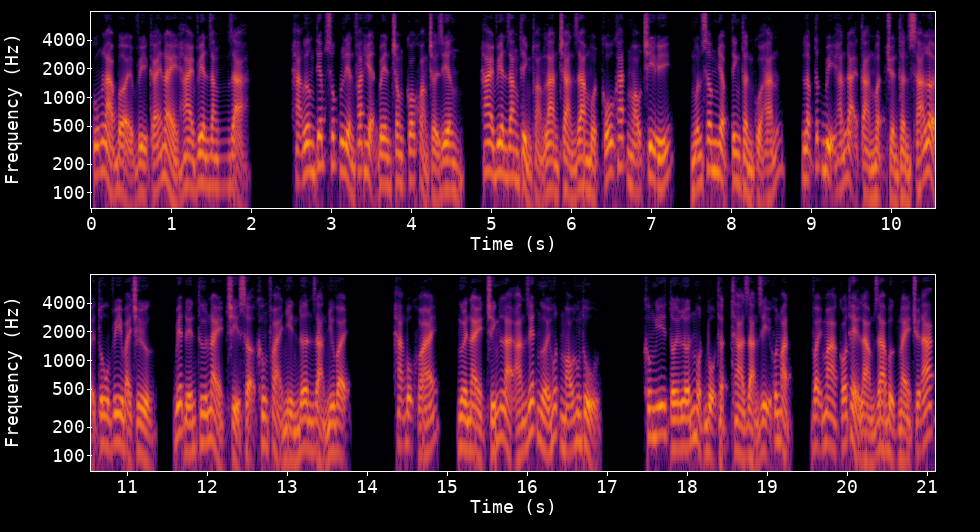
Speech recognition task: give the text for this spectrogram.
cũng là bởi vì cái này hai viên răng giả. Hạ ương tiếp xúc liền phát hiện bên trong có khoảng trời riêng hai viên răng thỉnh thoảng lan tràn ra một cỗ khát máu chi ý, muốn xâm nhập tinh thần của hắn, lập tức bị hắn đại tàng mật truyền thần xá lợi tu vi bài trừ, biết đến thứ này chỉ sợ không phải nhìn đơn giản như vậy. Hạng bộ khoái, người này chính là án giết người hút máu hung thủ. Không nghĩ tới lớn một bộ thật thà giản dị khuôn mặt, vậy mà có thể làm ra bực này chuyện ác,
